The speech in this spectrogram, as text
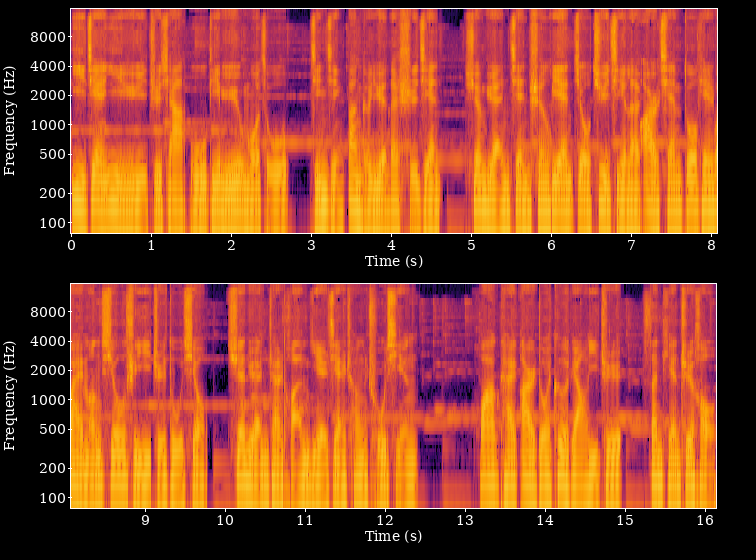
一剑一域之下，无敌于魔族。仅仅半个月的时间，轩辕剑身边就聚集了二千多天外盟修士，一枝独秀。轩辕战团也建成雏形。花开二朵，各表一枝。三天之后，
